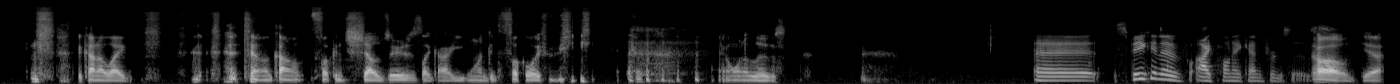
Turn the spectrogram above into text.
they kind of like telling kind of fucking shovers like, "All right, you want to get the fuck away from me? I don't want to lose." Uh, speaking of iconic entrances, Oh yeah.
